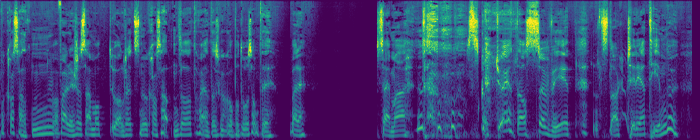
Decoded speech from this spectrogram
var kassetten var ferdig, så jeg måtte uansett snu kassetten til at jeg skulle gå på do samtidig. Bare Si meg Skal ikke du egentlig ha sovet i snart tre timer, du?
